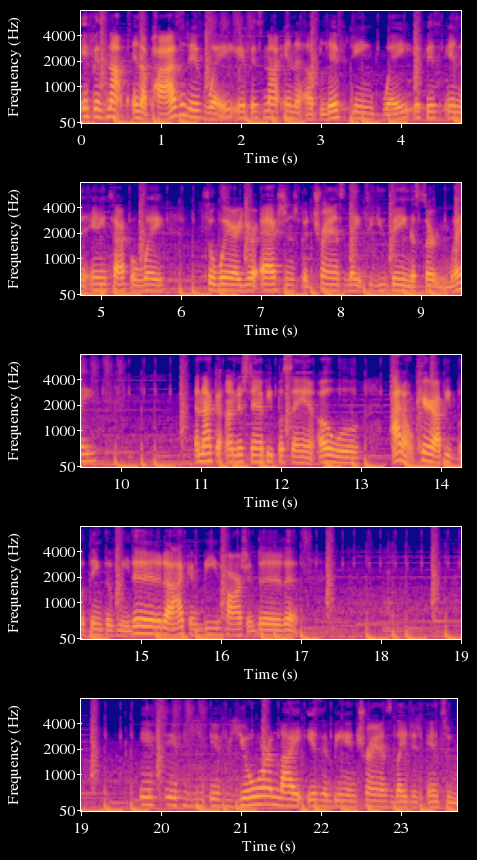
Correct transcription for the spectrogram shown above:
if it's not in a positive way, if it's not in an uplifting way, if it's in any type of way to where your actions could translate to you being a certain way. And I can understand people saying, oh, well, I don't care how people think of me. Da, da, da. I can be harsh and da, da, da if if if your light isn't being translated into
